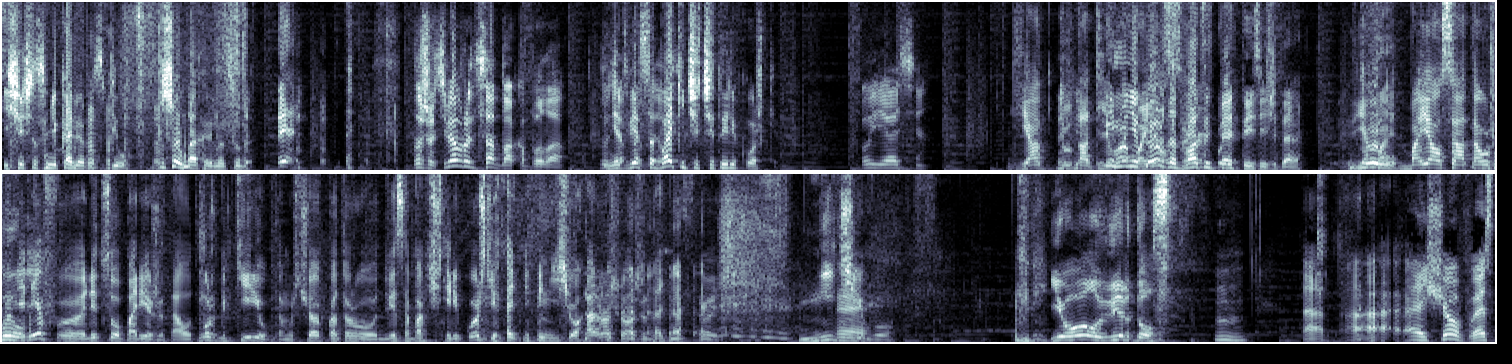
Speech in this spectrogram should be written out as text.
Еще сейчас мне камеру сбил. Пошел нахрен отсюда. Слушай, у тебя вроде собака была. Откуда У меня две собаки, че- четыре кошки. Ой, яси. Я тут от И льва монитор боялся, за как 25 бы. тысяч, да. Я Был. бо- боялся от того, что Был. мне лев э, лицо порежет, а вот может быть Кирилл, потому что человек, у которого две собаки, четыре кошки, от него ничего хорошего ожидать не стоит. Ничего. You all weirdos. М. А, а еще Вест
